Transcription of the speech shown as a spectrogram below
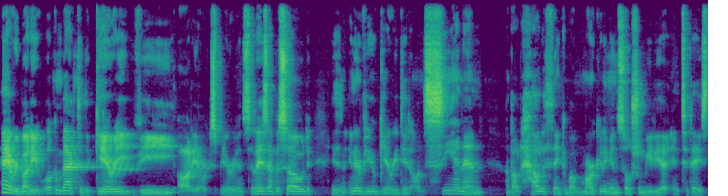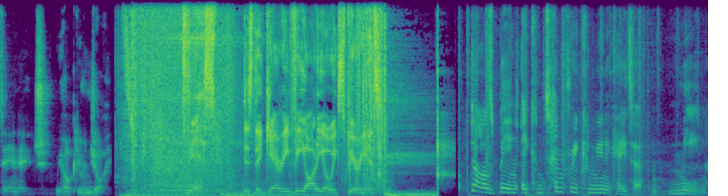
Hey, everybody, welcome back to the Gary V audio experience. Today's episode is an interview Gary did on CNN about how to think about marketing and social media in today's day and age. We hope you enjoy. This is the GaryVee audio experience. Does being a contemporary communicator mean?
